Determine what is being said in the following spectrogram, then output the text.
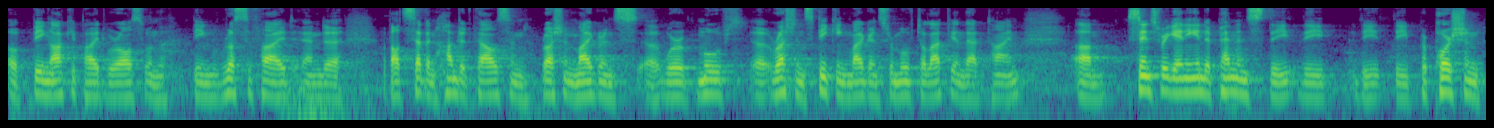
of being occupied. We're also in the, being Russified, and uh, about 700,000 Russian migrants uh, were moved, uh, Russian-speaking migrants were moved to Latvia in that time. Um, since regaining independence, the, the, the, the proportion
